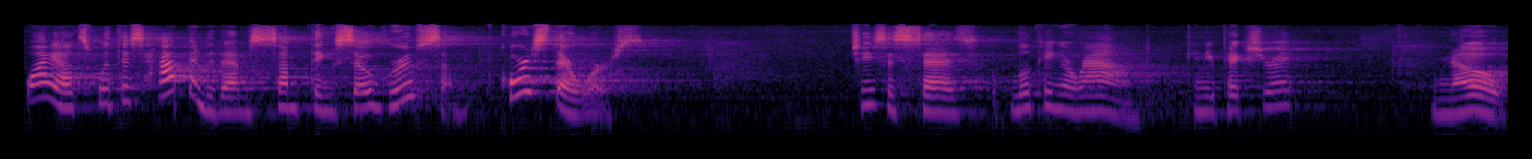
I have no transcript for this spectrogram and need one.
Why else would this happen to them? Something so gruesome. Of course they're worse. Jesus says, looking around, can you picture it? No,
